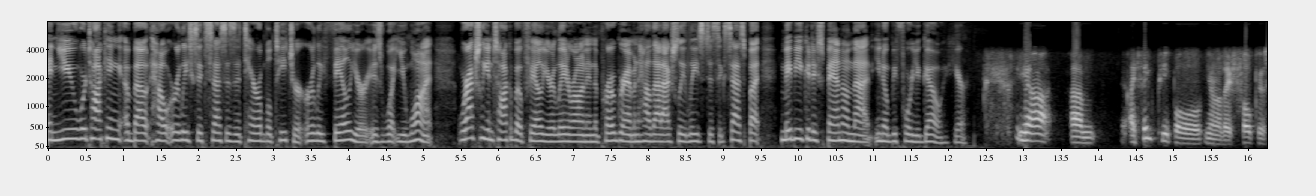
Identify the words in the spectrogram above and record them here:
and you were talking about how early success is a terrible teacher. Early failure is what you want. We're actually going to talk about failure later on in the program and how that actually leads to success. But maybe you could expand on that, you know, before you go here. Yeah, um, I think people, you know, they focus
